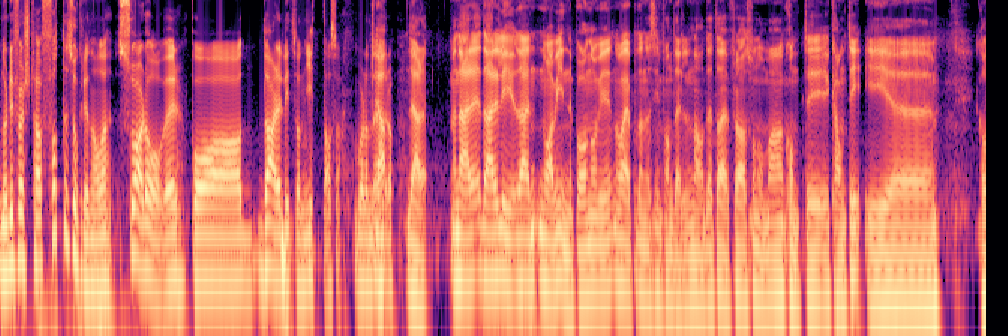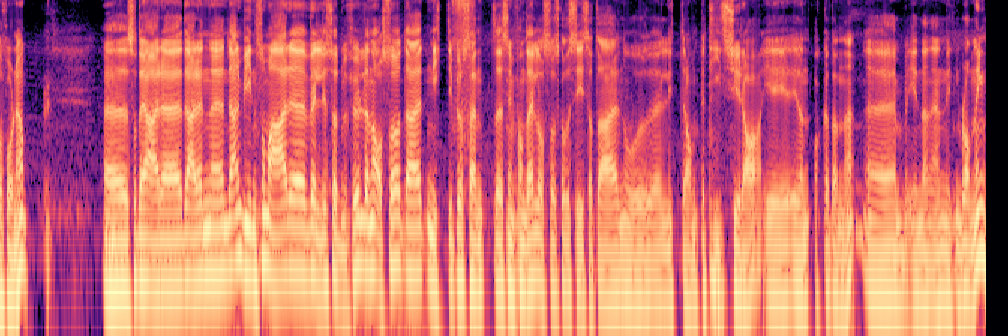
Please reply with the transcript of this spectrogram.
Når de først har fått det sukkerinnholdet, så er det over på Da er det litt sånn gitt, altså, hvordan det Ja, ender opp. det er det. Men det er, det er, det er, nå er vi inne på Nå vi, nå er jeg på denne Sinfandelen. Og dette er fra Sonoma County, County i uh, California. Eh, så det er, eh, det, er en, det er en vin som er eh, veldig sødmefull. Den er også, Det er 90% Sinfandel, og så skal det sies at det er noe eh, litt Petit Syrah i, i den, akkurat denne. eh, I den, en liten blanding.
